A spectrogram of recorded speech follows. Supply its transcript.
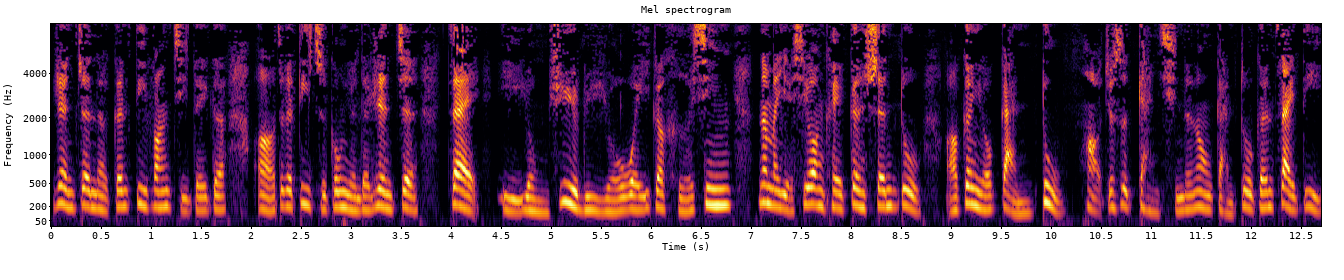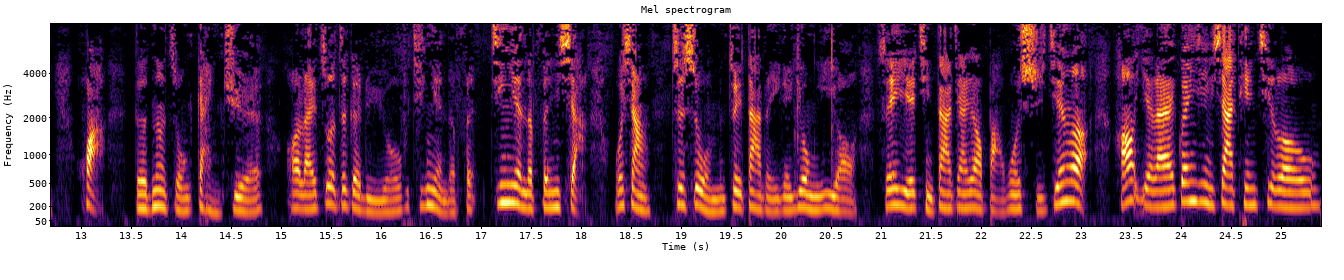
认证呢，跟地方级的一个呃这个地质公园的认证，在以永续旅游为一个核心。那么也希望可以更深度呃更有感度，哈、就是感情的那种感度跟在地化的那种感觉。哦，来做这个旅游经验的分经验的分享，我想这是我们最大的一个用意哦，所以也请大家要把握时间了。好，也来关心一下天气喽。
